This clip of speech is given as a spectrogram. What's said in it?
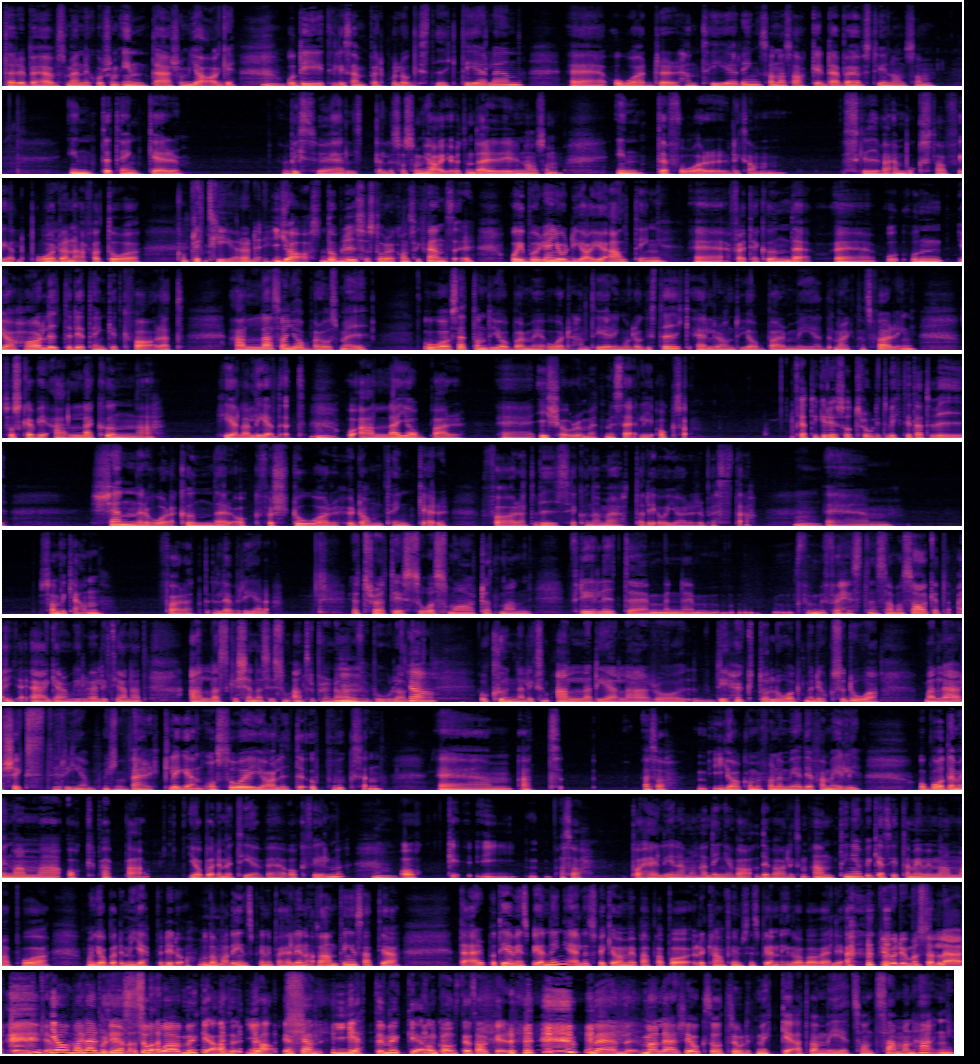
där det behövs människor som inte är som jag. Mm. Och det är till exempel på logistikdelen, eh, orderhantering, sådana saker. Där behövs det ju någon som inte tänker visuellt eller så som jag gör. Utan där är det någon som inte får liksom, skriva en bokstav fel på ordrarna. För att då, Komplettera dig. ja, då blir det så stora konsekvenser. Och i början gjorde jag ju allting eh, för att jag kunde. Eh, och, och jag har lite det tänket kvar. Att alla som jobbar hos mig, oavsett om du jobbar med orderhantering och logistik eller om du jobbar med marknadsföring, så ska vi alla kunna hela ledet. Och alla jobbar eh, i showroomet med sälj också. För jag tycker det är så otroligt viktigt att vi känner våra kunder och förstår hur de tänker för att vi ska kunna möta det och göra det bästa ehm, som vi kan för att leverera. Jag tror att det är så smart att man... För det är lite men, em, för, för hästen samma sak. Att ägaren vill väldigt gärna att alla ska känna sig som entreprenörer för bolaget. Ja. Och kunna liksom alla delar. och Det är högt och lågt men det är också då man lär sig extremt mycket. Verkligen. Och så är jag lite uppvuxen. Ehm, att, alltså, jag kommer från en mediefamilj. Och både min mamma och pappa jobbade med tv och film. Och i- alltså, på helgerna. Man hade ingen val. Det var liksom, antingen fick jag sitta med min mamma på... Hon jobbade med Jeopardy då och Mm. de hade inspelning på helgerna. Så antingen satt jag där på tv-inspelning eller så fick jag vara med pappa på reklamfilmsinspelning. Det var bara att välja. Gud vad du måste ha lärt dig mycket. Ja, man lärde Jeopardy sig så mycket. Alltså, ja, jag kan jättemycket om konstiga saker. Men man lär sig också otroligt mycket att vara med i ett sånt sammanhang.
